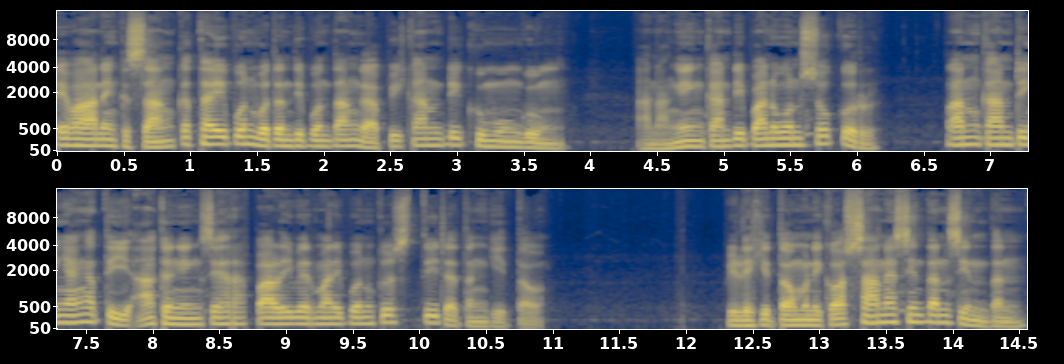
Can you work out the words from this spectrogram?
Ewaning gesang kedahipun boten dipun tanggapi kanthi gumunggung, ananging kanthi panuwun syukur lan kanthi ngangeti agenging sirah paliwirmanipun Gusti dhateng kita. Pilih kita menika sanes sinten-sinten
